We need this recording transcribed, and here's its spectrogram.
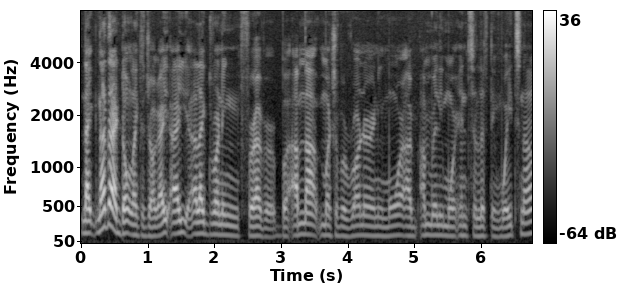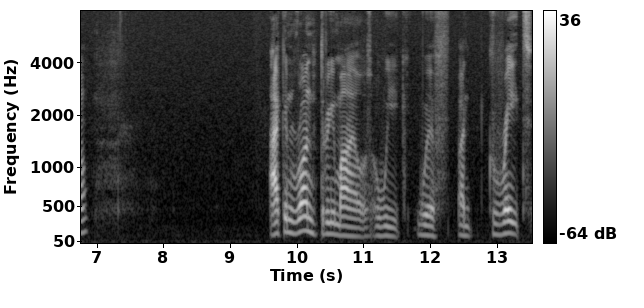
like not that I don't like to jog. I I, I liked running forever, but I'm not much of a runner anymore. I I'm really more into lifting weights now. I can run three miles a week with a great,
